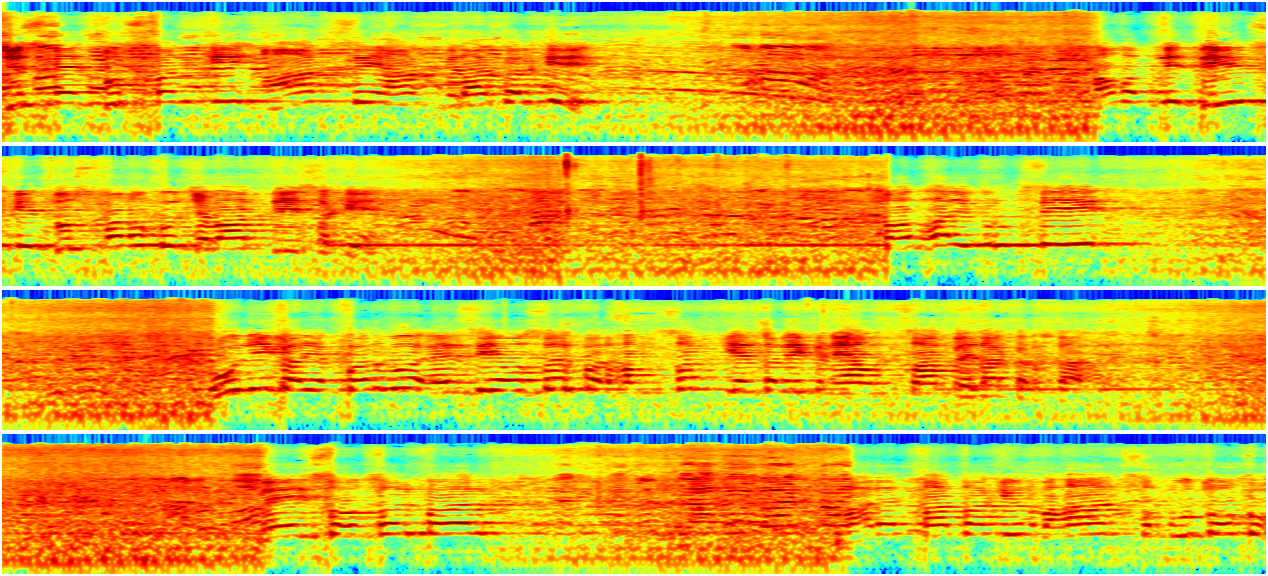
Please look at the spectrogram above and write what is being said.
जिसमें दुश्मन की आँख से आँख मिला करके हम अपने देश के दुश्मनों को जवाब दे सके। स्वाभाविक रूप से होली का यह पर्व ऐसे अवसर पर हम सब के अंदर एक नया उत्साह पैदा करता है। मैं इस अवसर पर भारत माता के उन महान सपूतों को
